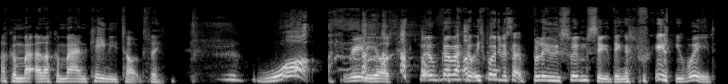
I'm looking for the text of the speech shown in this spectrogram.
like a like a mankini type thing. What Really odd. But go back. He's wearing this like blue swimsuit thing. It's really weird.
